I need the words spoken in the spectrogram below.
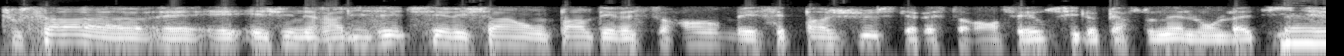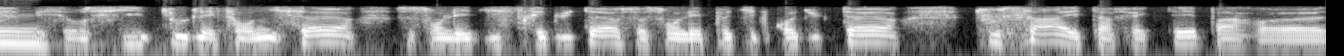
tout ça euh, est, généralisé. Tu sais, Richard, on parle des restaurants, mais c'est pas juste les restaurants, c'est aussi le personnel, on l'a dit, ben mais c'est aussi tous les fournisseurs, ce sont les distributeurs, ce sont les petits producteurs. Tout ça est affecté par euh,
